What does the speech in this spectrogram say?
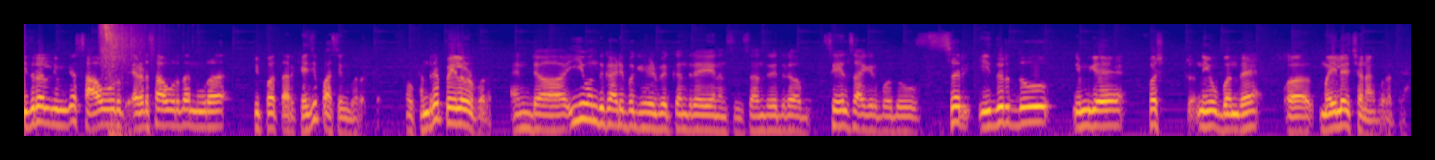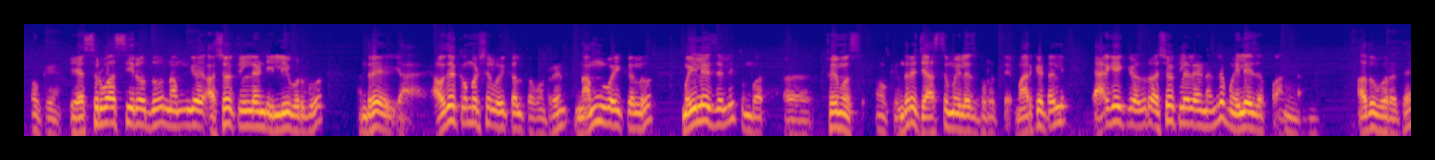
ಇದ್ರಲ್ಲಿ ನಿಮ್ಗೆ ಸಾವಿರದ ಎರಡ್ ಸಾವಿರದ ನೂರ ಇಪ್ಪತ್ತಾರು ಕೆ ಜಿ ಪಾಸಿಂಗ್ ಬರುತ್ತೆ. ಅಂದ್ರೆ ಪೇಲೋಡ್ ಬರುತ್ತೆ. ಅಂಡ್ ಈ ಒಂದು ಗಾಡಿ ಬಗ್ಗೆ ಹೇಳ್ಬೇಕಂದ್ರೆ ಏನ್ ಅನ್ಸುತ್ತೆ? ಅಂದ್ರೆ ಇದ್ರ ಸೇಲ್ಸ್ ಆಗಿರ್ಬೋದು? ಸರ್ ಇದ್ರದ್ದು ನಿಮ್ಗೆ ಫಸ್ಟ್ ನೀವು ಬಂದ್ರೆ ಮೈಲೇಜ್ ಚೆನ್ನಾಗಿ ಬರುತ್ತೆ. ಓಕೆ ಹೆಸರುವಾಸಿ ಇರೋದು ನಮ್ಗೆ ಅಶೋಕ್ ಲೇಲ್ಯಾಂಡ್ ಇಲ್ಲಿವರೆಗೂ ಅಂದ್ರೆ ಯಾವುದೇ ಕಮರ್ಷಿಯಲ್ ವೆಹಿಕಲ್ ತಗೊಂಡ್ರೆ ನಮ್ಮ ವೆಹಿಕಲ್ಲು ಮೈಲೇಜಲ್ಲಿ ತುಂಬ ತುಂಬಾ ಫೇಮಸ್ ಓಕೆ ಅಂದರೆ ಜಾಸ್ತಿ ಮೈಲೇಜ್ ಬರುತ್ತೆ. ಮಾರ್ಕೆಟಲ್ಲಿ ಯಾರಿಗೆ ಕೇಳಿದ್ರು ಅಶೋಕ್ ಲೇಲ್ಯಾಂಡ್ ಅಂದರೆ ಮೈಲೇಜ್ ಅಪ್ಪ ಅಂತ. ಅದು ಬರುತ್ತೆ.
